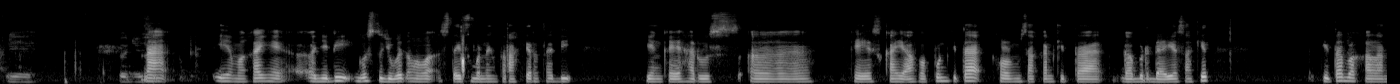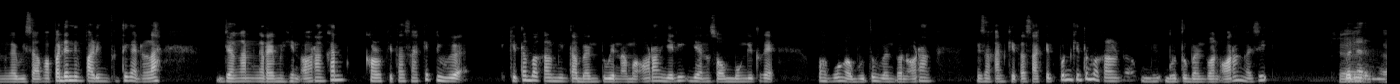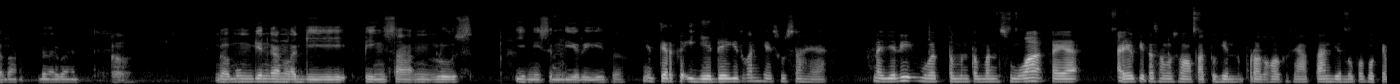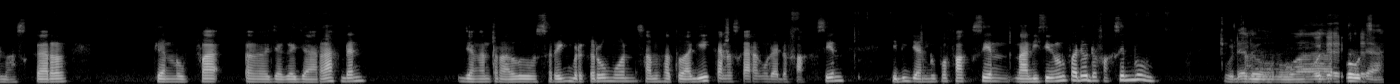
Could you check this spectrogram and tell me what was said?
iya Setuju sih. Nah, iya makanya eh, jadi gue setuju banget sama statement yang terakhir tadi. Yang kayak harus eh kayak kayak apa pun kita kalau misalkan kita nggak berdaya sakit kita bakalan nggak bisa apa-apa. Dan yang paling penting adalah jangan ngeremehin orang. Kan kalau kita sakit juga kita bakal minta bantuin sama orang. Jadi jangan sombong gitu kayak wah gue nggak butuh bantuan orang. Misalkan kita sakit pun kita bakal butuh bantuan orang gak sih? Bener, Ya, bener banget, bener banget. Nggak mungkin kan lagi pingsan lu ini sendiri gitu. nyetir ke IGD gitu kan kayak susah ya. Nah jadi buat temen-temen semua kayak ayo kita sama-sama patuhin protokol kesehatan, jangan lupa pakai masker, jangan lupa eh, jaga jarak dan jangan terlalu sering berkerumun. Sama satu lagi karena sekarang udah ada vaksin, jadi jangan lupa vaksin. Nah di sini lu pada udah vaksin belum? Udah dong. Udah, udah. udah.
